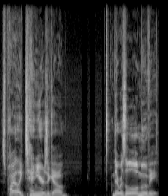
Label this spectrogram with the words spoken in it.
it's probably like 10 years ago, there was a little movie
